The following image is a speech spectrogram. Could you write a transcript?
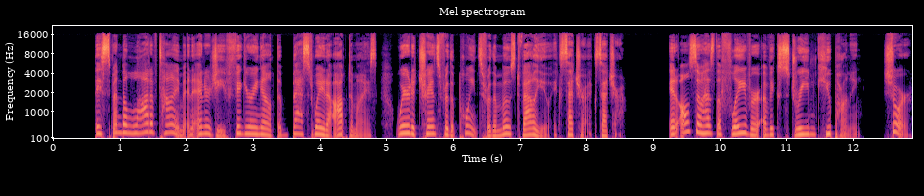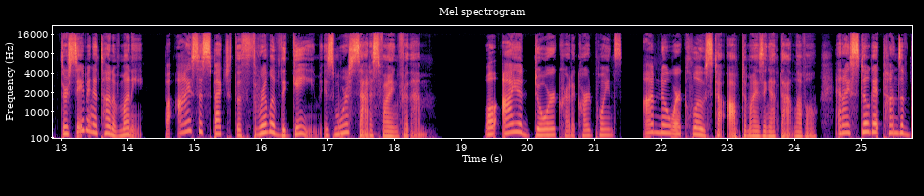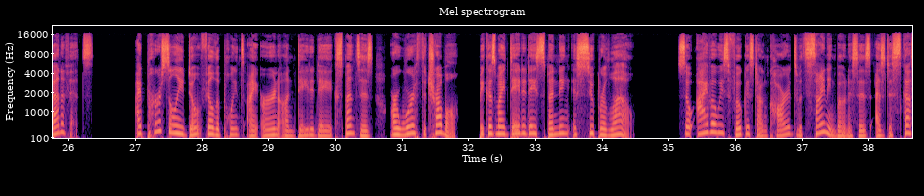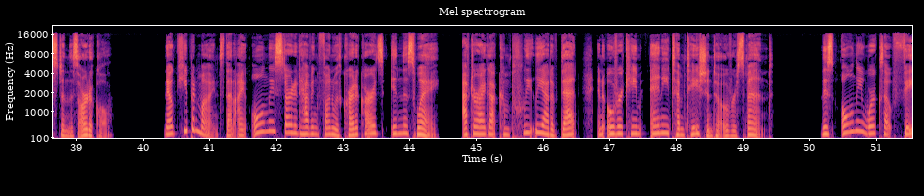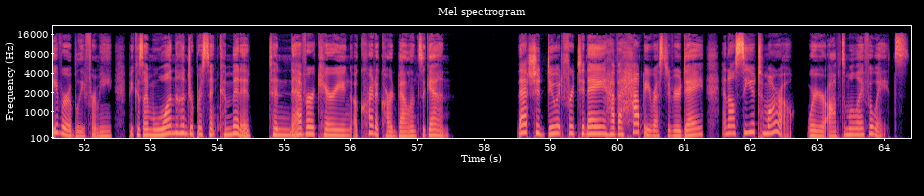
They spend a lot of time and energy figuring out the best way to optimize, where to transfer the points for the most value, etc., etc. It also has the flavor of extreme couponing. Sure, they're saving a ton of money, but I suspect the thrill of the game is more satisfying for them. While I adore credit card points, I'm nowhere close to optimizing at that level, and I still get tons of benefits. I personally don't feel the points I earn on day to day expenses are worth the trouble because my day to day spending is super low. So I've always focused on cards with signing bonuses as discussed in this article. Now keep in mind that I only started having fun with credit cards in this way after I got completely out of debt and overcame any temptation to overspend. This only works out favorably for me because I'm 100% committed to never carrying a credit card balance again. That should do it for today. Have a happy rest of your day, and I'll see you tomorrow where your optimal life awaits.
